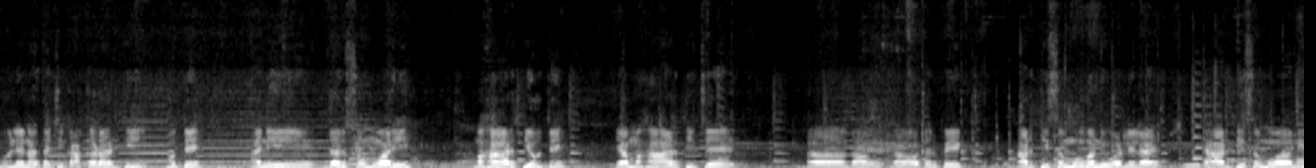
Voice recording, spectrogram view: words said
भोलेनाथाची काकड आरती होते आणि दर सोमवारी महाआरती होते. या महाआरतीचे गाव गावातर्फे एक आरती समूह निवडलेला आहे. त्या आरती समूहाने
